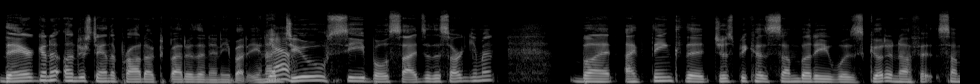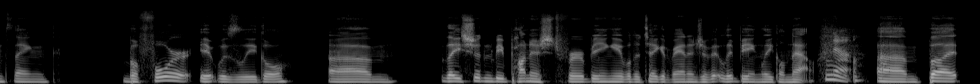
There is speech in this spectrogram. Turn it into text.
They're going to understand the product better than anybody. And I do see both sides of this argument. But I think that just because somebody was good enough at something before it was legal, um, they shouldn't be punished for being able to take advantage of it being legal now. No. Um, but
